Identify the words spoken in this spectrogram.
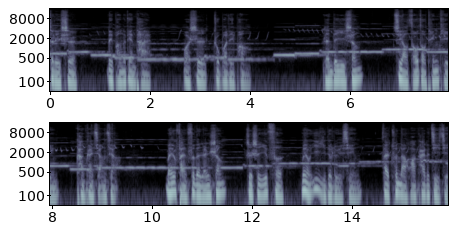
这里是李鹏的电台，我是主播李鹏。人的一生。需要走走停停，看看想想，没有反思的人生，只是一次没有意义的旅行。在春暖花开的季节，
